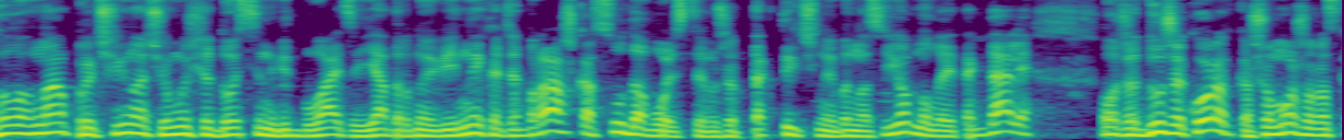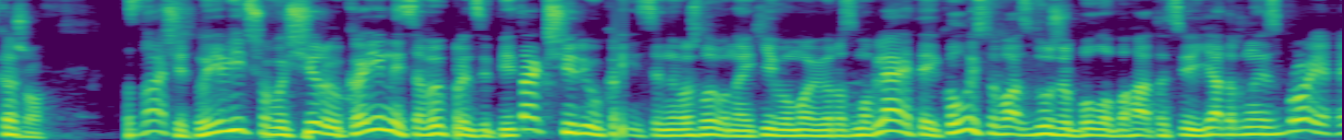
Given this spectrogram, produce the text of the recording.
головна причина, чому ще досі не відбувається ядерної війни, хоча брашка з удовольствием вже б тактично би нас йобнули і так далі. Отже, дуже коротко, що можу, розкажу. Значить, уявіть, що ви щирий українець, а ви, в принципі, і так щирі українці, неважливо на якій ви мові розмовляєте. І колись у вас дуже було багато цієї ядерної зброї,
